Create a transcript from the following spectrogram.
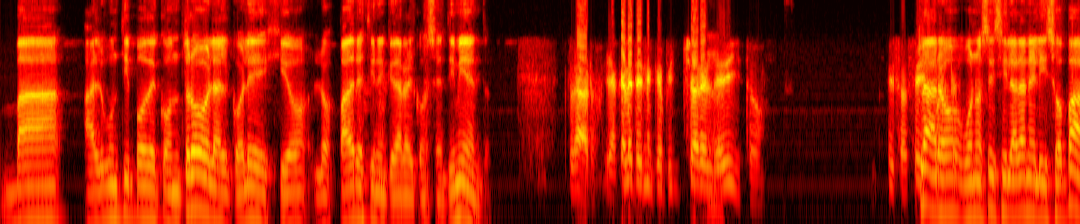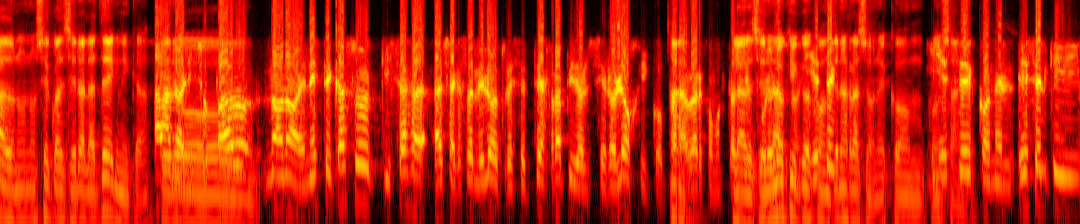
va algún tipo de control al colegio, los padres tienen que dar el consentimiento. Claro, y acá le tienen que pinchar el dedito. Es así. Claro, bueno, no sé si le harán el hisopado, no, no sé cuál será la técnica. Ah, no, el hisopado, no, no, en este caso quizás haya que hacer el otro, ese test rápido, el serológico, para ah, ver cómo está Claro, el serológico es con, tenés razón, es con, y ese con el, es el que,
